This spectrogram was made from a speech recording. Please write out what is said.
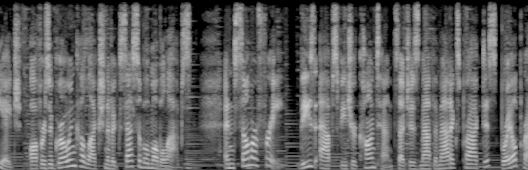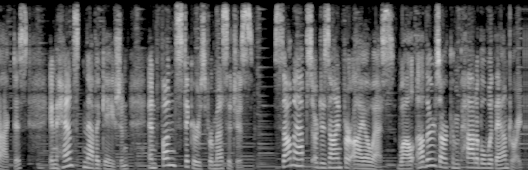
APH offers a growing collection of accessible mobile apps, and some are free. These apps feature content such as mathematics practice, braille practice, enhanced navigation, and fun stickers for messages. Some apps are designed for iOS, while others are compatible with Android.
